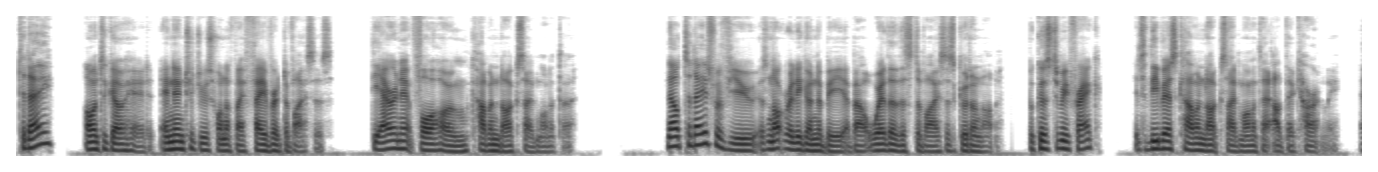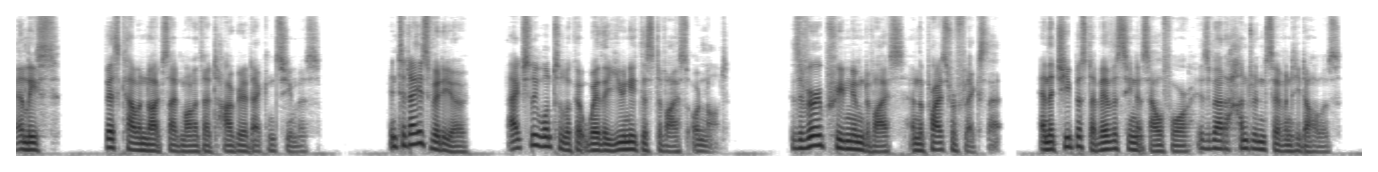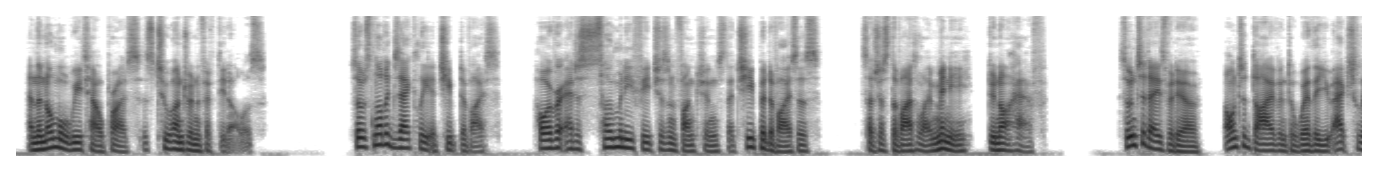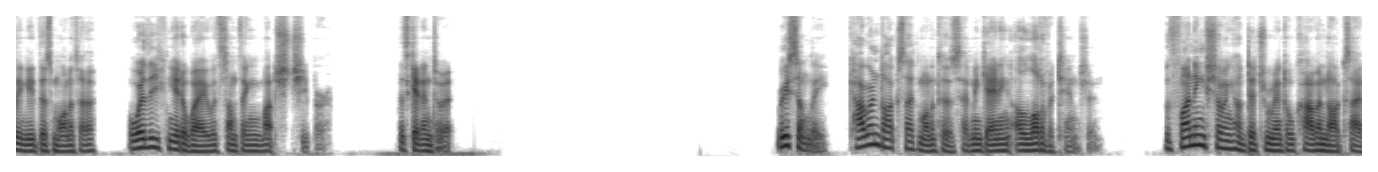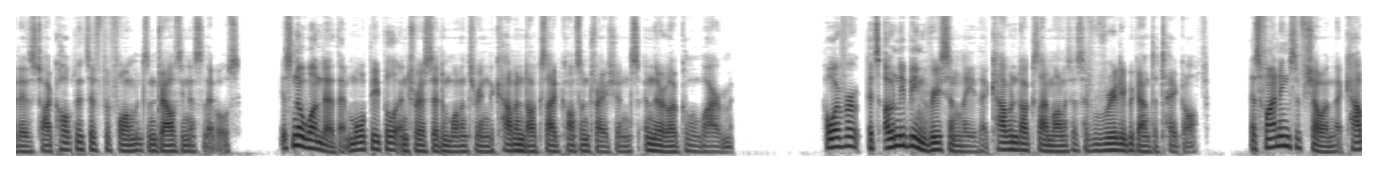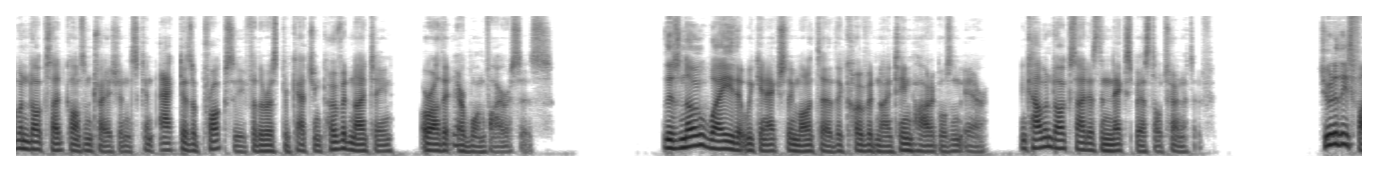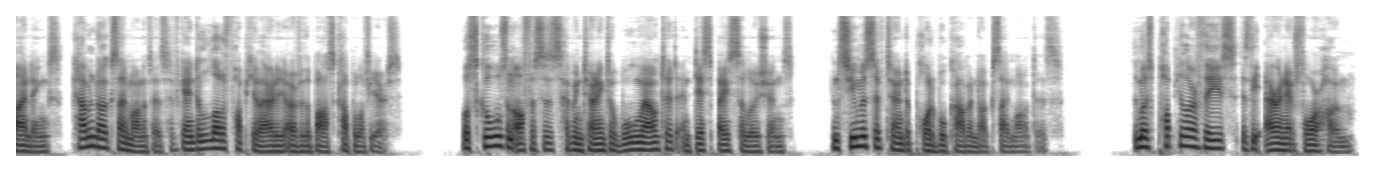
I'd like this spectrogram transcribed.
Today, I want to go ahead and introduce one of my favorite devices, the Aranet 4 Home Carbon Dioxide Monitor. Now, today's review is not really going to be about whether this device is good or not, because to be frank, it's the best carbon dioxide monitor out there currently, at least, best carbon dioxide monitor targeted at consumers. In today's video, I actually want to look at whether you need this device or not. It's a very premium device, and the price reflects that, and the cheapest I've ever seen it sell for is about $170, and the normal retail price is $250. So it's not exactly a cheap device. However, it has so many features and functions that cheaper devices, such as the Vitaleye Mini, do not have. So in today's video, I want to dive into whether you actually need this monitor or whether you can get away with something much cheaper. Let's get into it. Recently, carbon dioxide monitors have been gaining a lot of attention, with findings showing how detrimental carbon dioxide is to our cognitive performance and drowsiness levels. It's no wonder that more people are interested in monitoring the carbon dioxide concentrations in their local environment. However, it's only been recently that carbon dioxide monitors have really begun to take off, as findings have shown that carbon dioxide concentrations can act as a proxy for the risk of catching COVID 19 or other hmm. airborne viruses. There's no way that we can actually monitor the COVID 19 particles in air, and carbon dioxide is the next best alternative. Due to these findings, carbon dioxide monitors have gained a lot of popularity over the past couple of years. While schools and offices have been turning to wall mounted and desk based solutions, consumers have turned to portable carbon dioxide monitors. The most popular of these is the Aranet 4 Home,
